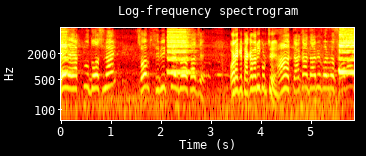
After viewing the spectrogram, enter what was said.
এর একটু দোষ নাই সব সিভিকের দোষ আছে। ওরা কি টাকা দাবি করছে? হ্যাঁ টাকা দাবি করবে সবারই গাড়ি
